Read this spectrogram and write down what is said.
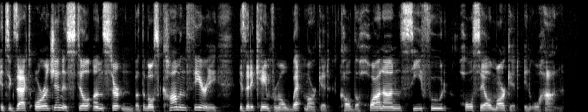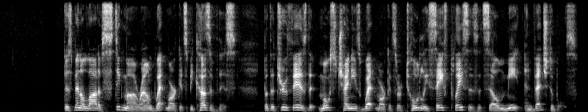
Its exact origin is still uncertain, but the most common theory is that it came from a wet market called the Huanan Seafood Wholesale Market in Wuhan. There's been a lot of stigma around wet markets because of this, but the truth is that most Chinese wet markets are totally safe places that sell meat and vegetables.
